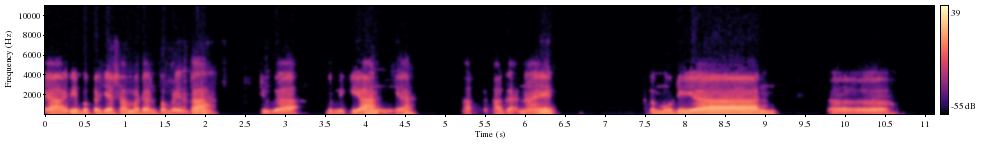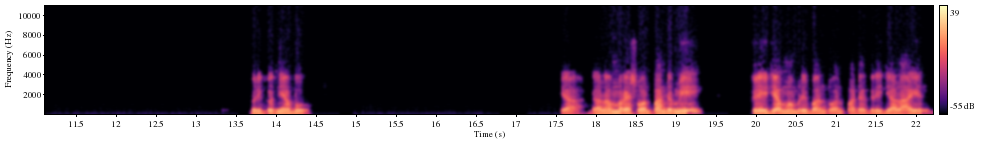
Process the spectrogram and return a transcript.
Ya, ini bekerja sama dan pemerintah juga demikian ya. Agak naik. Kemudian eh, berikutnya Bu. Ya, dalam merespon pandemi, gereja memberi bantuan pada gereja lain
